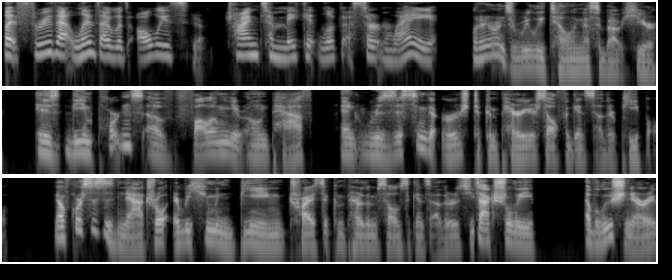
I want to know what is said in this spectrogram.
But through that lens, I was always yeah. trying to make it look a certain way. What Erin's really telling us about here is the importance of following your own path and resisting the urge to compare yourself against other people. Now, of course, this is natural. Every human being tries to compare themselves against others. It's actually evolutionary.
